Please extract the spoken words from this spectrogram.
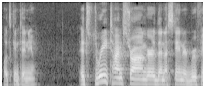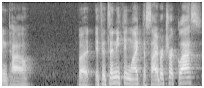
let's continue. It's three times stronger than a standard roofing tile, but if it's anything like the Cybertruck glass,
